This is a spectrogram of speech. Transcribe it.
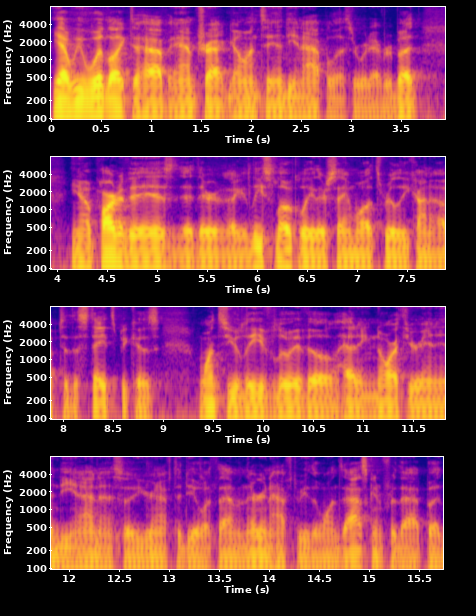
yeah, we would like to have Amtrak going to Indianapolis or whatever. But you know, part of it is that they're like at least locally they're saying, well, it's really kind of up to the states because once you leave Louisville heading north, you're in Indiana, so you're gonna have to deal with them, and they're gonna have to be the ones asking for that. But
